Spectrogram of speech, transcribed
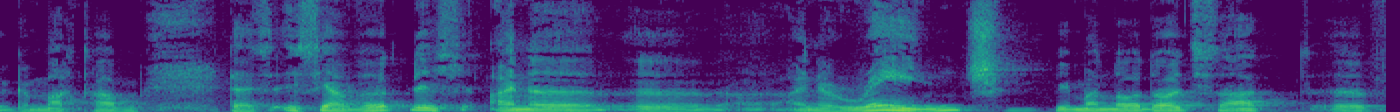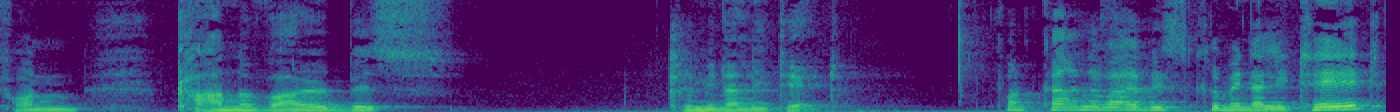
äh, gemacht haben. Das ist ja wirklich eine, äh, eine Range, wie man neudeutsch sagt, äh, von Karneval bis Kriminalität. Von Karneval bis Kriminalität.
